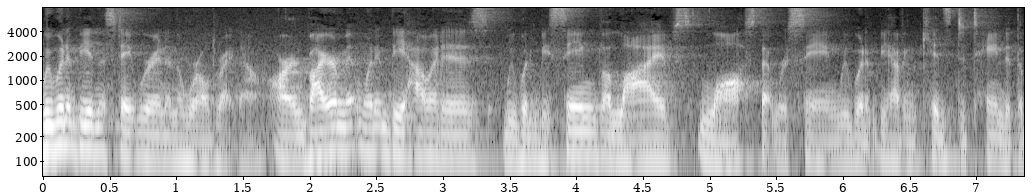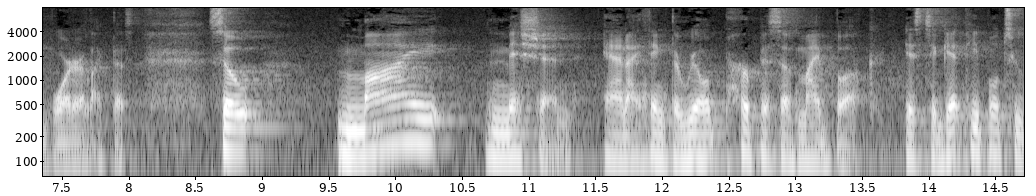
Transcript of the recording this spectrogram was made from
we wouldn't be in the state we're in in the world right now. Our environment wouldn't be how it is. We wouldn't be seeing the lives lost that we're seeing. We wouldn't be having kids detained at the border like this. So, my mission, and I think the real purpose of my book, is to get people to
